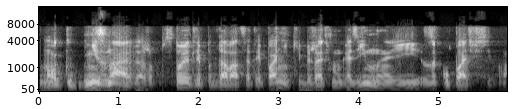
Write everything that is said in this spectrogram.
Но вот не знаю даже, стоит ли поддаваться этой панике, бежать в магазин и закупать всего.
